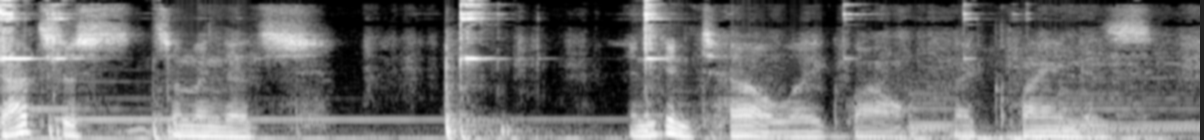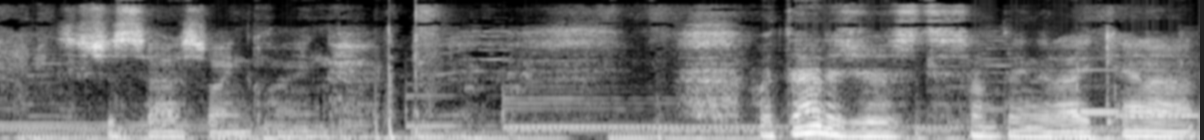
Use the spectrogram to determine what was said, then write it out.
that's just something that's and you can tell like wow that clang is such a satisfying clang. But that is just something that i cannot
